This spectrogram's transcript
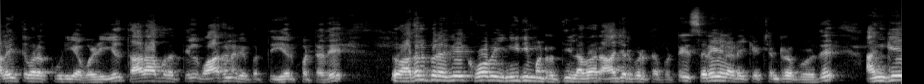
அழைத்து வரக்கூடிய வழியில் தாராபுரத்தில் வாகன விபத்து ஏற்பட்டது. அதன் பிறகு கோவை நீதிமன்றத்தில் அவர் ஆஜர்படுத்தப்பட்டு சிறையில் அடைக்க சென்ற பொழுது அங்கே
